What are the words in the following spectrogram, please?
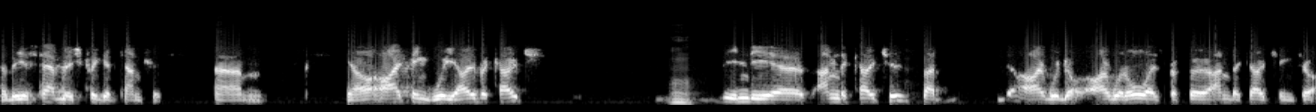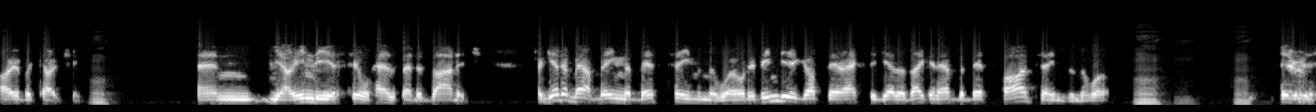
the established cricket countries. Um, you know, I think we overcoach. India undercoaches, but I would I would always prefer undercoaching to overcoaching. And you know, India still has that advantage. Forget about being the best team in the world. If India got their act together, they could have the best five teams in the world. Mm. There is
